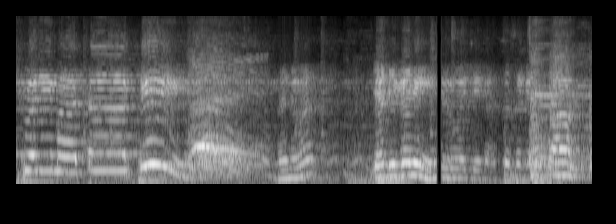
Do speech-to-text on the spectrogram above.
जोगेश्वरी माता की धन्यवाद या ठिकाणी फिरवायचे का तसं काय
